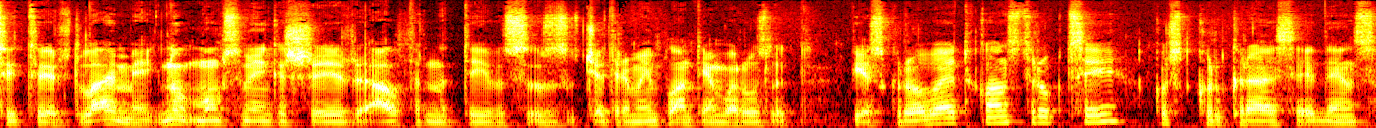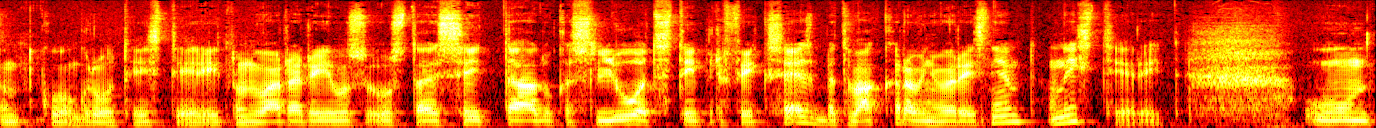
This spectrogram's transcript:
citi ir laimīgi. Nu, mums vienkārši ir alternatīvas uz četriem implantiem. Var uzlikt pieskrovētu konstrukciju, kur, kur krājas ēdienas un ko grūti iztīrīt. Un var arī uz, uztaisīt tādu, kas ļoti stipri fiksēs, bet vakarā viņu var izņemt un iztīrīt. Un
